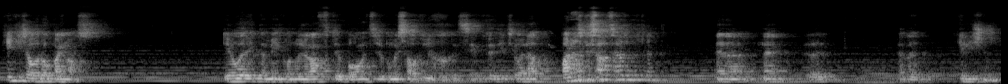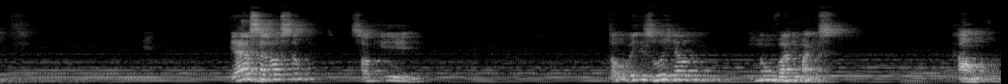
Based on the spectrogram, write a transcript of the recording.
Quem que já orou Pai Nosso? Eu orei também quando eu jogava futebol antes de começar o jogo. Sempre a gente orava. Estás no céu. Era, né? Era, era religião. E essa oração. Só que talvez hoje ela não, vale mais. Calma,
